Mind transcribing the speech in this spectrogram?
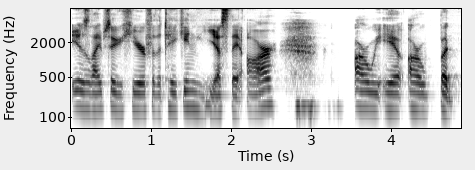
is leipzig here for the taking? Yes they are. Are we are but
